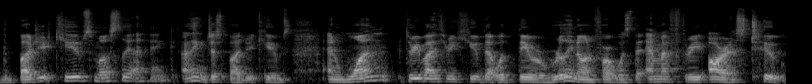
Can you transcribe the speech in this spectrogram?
the budget cubes mostly, I think. I think just budget cubes. And one 3x3 cube that what they were really known for was the MF3 RS2.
